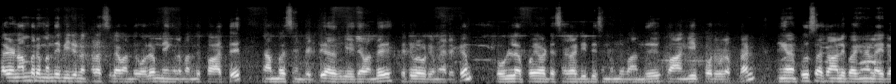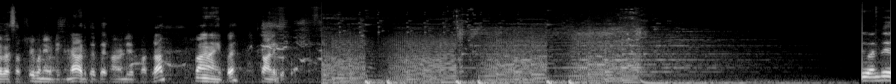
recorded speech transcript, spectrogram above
அதோட நம்பர் வந்து வீடியோ கடைசியில் வந்து வரும். நீங்கள் வந்து பார்த்து நம்பர் பெற்று அதுக்கு இதை வந்து பெற்றுக்கொள்ளக்கூடிய மாதிரி இருக்கும் உள்ள போய் அவட்ட சக டீடைல்ஸ் வந்து வந்து வாங்கி பொருட்களுடன் நீங்கள் புதுசாக காணொலி பார்த்தீங்கன்னா லைட்டோட சப்ஸ்கிரைப் பண்ணி விட்டீங்கன்னா அடுத்த காணொலியை பார்க்கலாம். வாங்க நான் இப்போ காணொலி பார்ப்போம். இது வந்து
